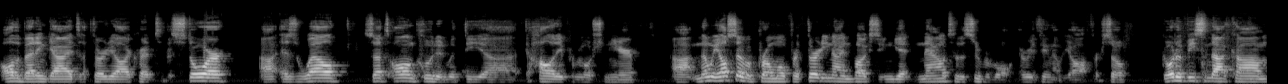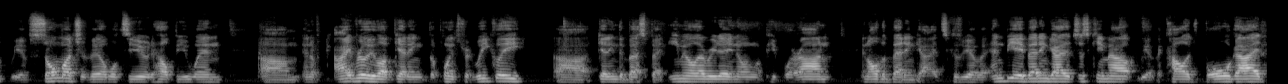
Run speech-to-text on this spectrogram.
all the betting guides, a $30 credit to the store uh, as well. So that's all included with the, uh, the holiday promotion here. Uh, and then we also have a promo for 39 bucks you can get now to the Super Bowl, everything that we offer. So go to VSiN.com. We have so much available to you to help you win. Um, and if, I really love getting the Point Spread Weekly, uh, getting the best bet email every day, knowing what people are on and all the betting guides because we have an NBA betting guide that just came out. We have the college bowl guide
